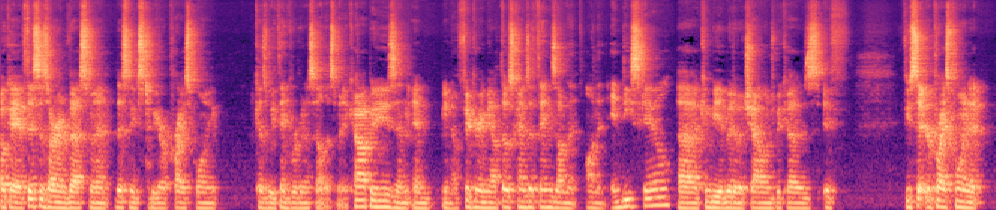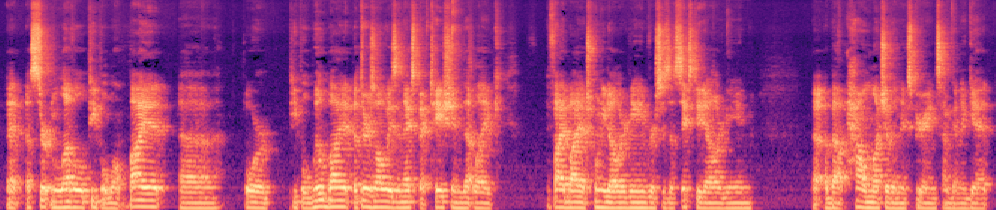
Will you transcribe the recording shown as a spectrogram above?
okay if this is our investment this needs to be our price point because we think we're going to sell this many copies and and you know figuring out those kinds of things on the, on an indie scale uh, can be a bit of a challenge because if if you set your price point at at a certain level, people won't buy it. Uh, or people will buy it, but there's always an expectation that like if I buy a twenty dollar game versus a sixty dollar game, uh, about how much of an experience I'm going to get.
